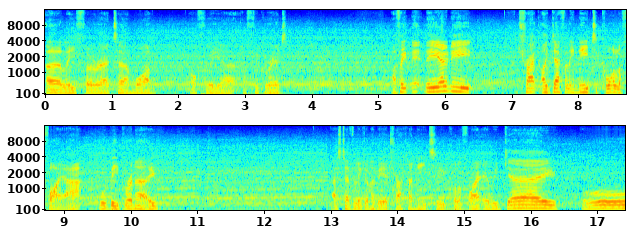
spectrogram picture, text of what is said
early for uh, turn one off the uh, off the grid. I think the, the only track I definitely need to qualify at will be Brno. That's definitely going to be a track I need to qualify. Here we go. Oh,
